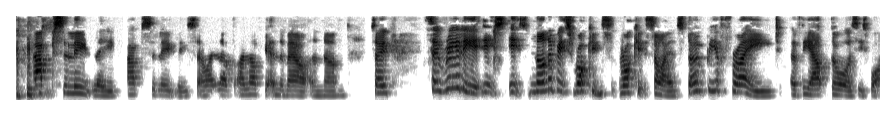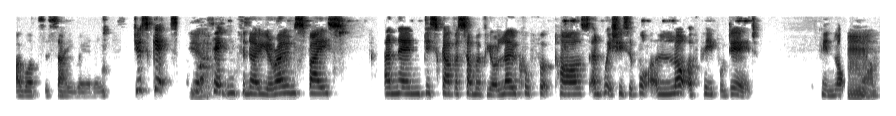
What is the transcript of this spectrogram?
absolutely, absolutely. So I love, I love getting them out, and um, so, so really, it's it's none of it's rocket rocket science. Don't be afraid of the outdoors, is what I want to say. Really, just get yeah. getting to know your own space, and then discover some of your local footpaths, and which is what a lot of people did in lockdown. Mm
